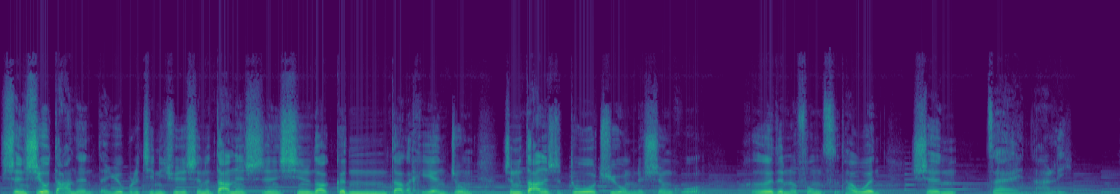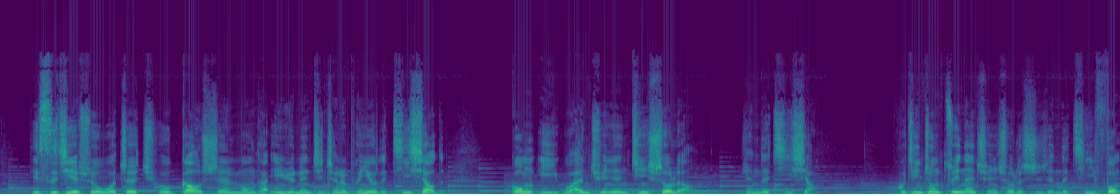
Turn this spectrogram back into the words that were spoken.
神是有大能，但约伯的经历却是神的大能使人陷入到更大的黑暗中。神的大能是夺去我们的生活，何等的讽刺！他问神在哪里？第四节说：“我这求告神，蒙他应允人竟成了朋友的讥笑的公义，完全人经受了人的讥笑。”苦境中最难承受的是人的讥讽。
